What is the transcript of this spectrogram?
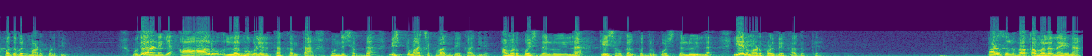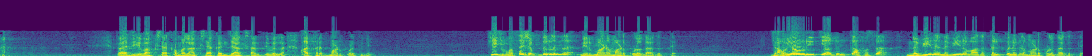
ಪದವನ್ನು ಮಾಡ್ಕೊಳ್ತೀವಿ. ಉದಾಹರಣೆಗೆ ಆರು ಲಘುಗಳಿರ್ತಕ್ಕಂಥ ಒಂದು ಶಬ್ದ ವಿಷ್ಣುವಾಚಕವಾಗಿ ಬೇಕಾಗಿದೆ. ಅಮರಕೋಶದಲ್ಲೂ ಇಲ್ಲ ಕೇಶವಕಲ್ಪದೃಕೋಶದಲ್ಲೂ ಇಲ್ಲ. ಏನು ಮಾಡ್ಕೊಳ್ಬೇಕಾಗುತ್ತೆ? ಬಹಳ ಸುಲಭ ಕಮಲ ನಯನ ರಾಜೀವಾಕ್ಷ, ಕಮಲಾಕ್ಷ, ಕಂಜಾಕ್ಷ ಅಂತೀವಲ್ಲ ಆ ಥರದ್ದು ಮಾಡ್ಕೊಳ್ತೀನಿ. ಹೀಗೆ ಹೊಸ ಶಬ್ದಗಳನ್ನು ನಿರ್ಮಾಣ ಮಾಡ್ಕೊಳ್ಳೋದಾಗುತ್ತೆ. ಯಾವ್ಯಾವ ರೀತಿಯಾದಂಥ ಹೊಸ ನವೀನ ನವೀನವಾದ ಕಲ್ಪನೆಗಳು ಮಾಡ್ಕೊಳ್ಳೋದಾಗುತ್ತೆ.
